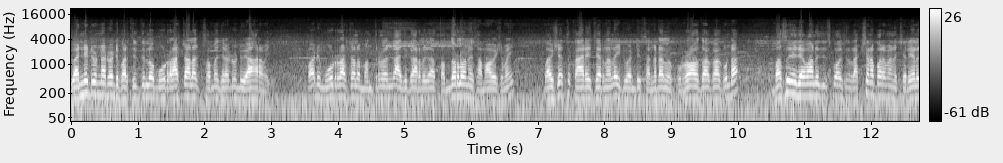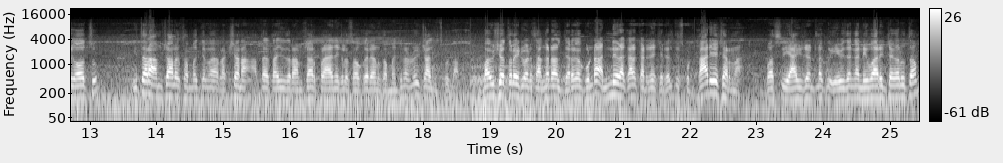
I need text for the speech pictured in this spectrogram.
ఇవన్నిటి ఉన్నటువంటి పరిస్థితుల్లో మూడు రాష్ట్రాలకు సంబంధించినటువంటి వ్యవహారం ఇది. వాటి మూడు రాష్ట్రాల మంత్రులంగా అధికారులుగా తొందరలోనే సమావేశమై భవిష్యత్తు కార్యాచరణలో ఇటువంటి సంఘటనలు పునరావృతం కాకుండా బస్సు యజమానులు తీసుకోవాల్సిన రక్షణపరమైన చర్యలు కావచ్చు ఇతర అంశాలకు సంబంధించిన రక్షణ తదితర అంశాలు ప్రయాణికుల సౌకర్యానికి సంబంధించినటువంటి విషయాలు తీసుకుందాం. భవిష్యత్తులో ఇటువంటి సంఘటనలు జరగకుండా అన్ని రకాల కఠిన చర్యలు తీసుకుంటాం. కార్యాచరణ బస్సు యాక్సిడెంట్లకు ఏ విధంగా నివారించగలుగుతాం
